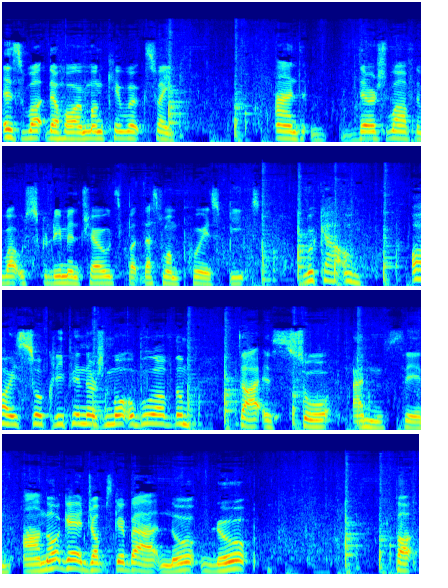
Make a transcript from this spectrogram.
is what the horror monkey looks like. And there's one of the little screaming childs, but this one plays beats. Look at him. Oh, he's so creepy and there's multiple of them. That is so insane. I'm not getting jump scared by that. Nope, nope. But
